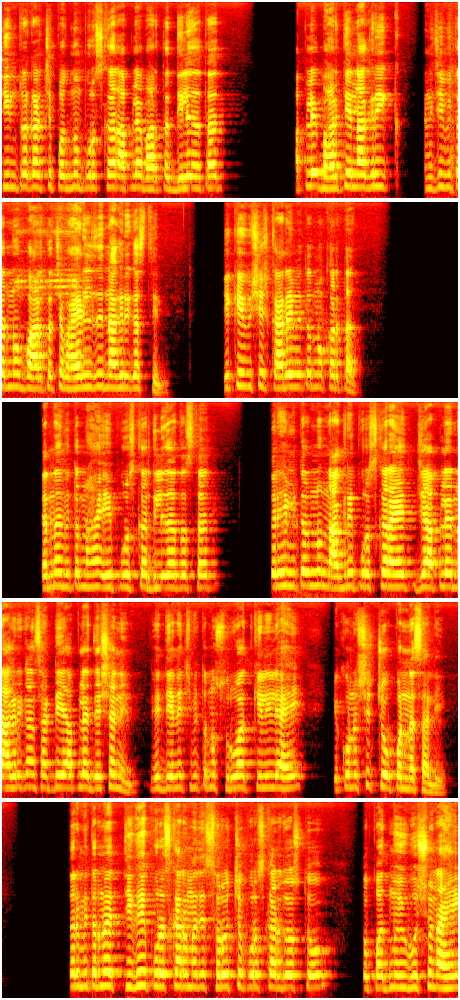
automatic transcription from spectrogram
तीन प्रकारचे पद्म पुरस्कार आपल्या भारतात दिले जातात. आपले भारतीय नागरिक आणि जे मित्रांनो भारताच्या बाहेरील जे नागरिक असतील जे काही विशेष कार्य मित्रांनो करतात त्यांना मित्रांनो हा हे पुरस्कार दिले जात असतात. तर हे मित्रांनो नागरी पुरस्कार आहेत जे आपल्या नागरिकांसाठी आपल्या देशाने हे देण्याची मित्रांनो सुरुवात केलेली आहे एकोणीसशे चोपन्न साली. तर मित्रांनो या तिघही पुरस्कारामध्ये सर्वोच्च पुरस्कार जो असतो तो पद्मविभूषण आहे.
